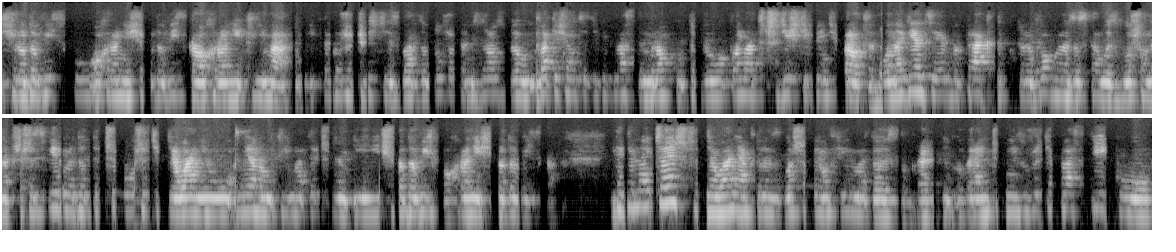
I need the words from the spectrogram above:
środowisku, ochronie środowiska, ochronie klimatu. I tego rzeczywiście jest bardzo dużo. Ten wzrost był w 2019 roku to było ponad 35%, bo najwięcej jakby praktyk, które w ogóle zostały zgłoszone przez firmy dotyczyło przeciwdziałaniu zmianom klimatycznym i środowisku, ochronie środowiska. I takie najczęstsze działania, które zgłaszają firmy, to jest ograniczenie zużycia plastiku,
